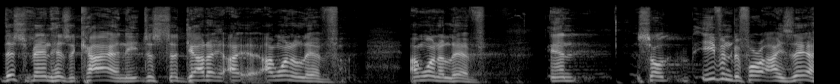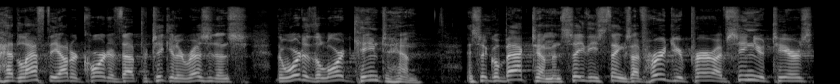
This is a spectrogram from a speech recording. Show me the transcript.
this man Hezekiah, and he just said, God, I, I, I want to live. I want to live. And so, even before Isaiah had left the outer court of that particular residence, the word of the Lord came to him and said, Go back to him and say these things. I've heard your prayer, I've seen your tears,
